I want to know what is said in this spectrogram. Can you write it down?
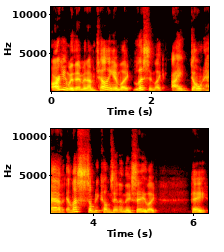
arguing with him, and I'm telling him like, listen, like I don't have unless somebody comes in and they say like, hey,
